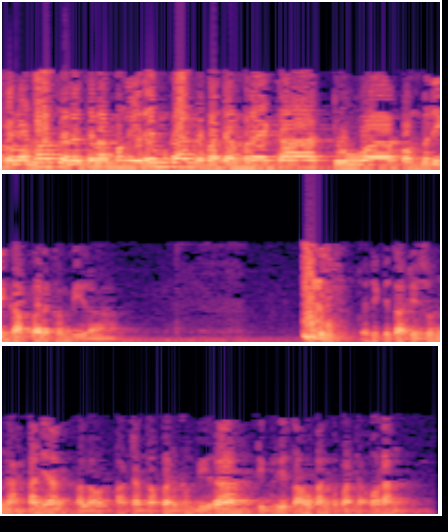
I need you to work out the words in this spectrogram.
Rasulullah SAW mengirimkan kepada mereka dua pemberi kabar gembira. Jadi kita disunahkan ya kalau ada kabar gembira diberitahukan kepada orang,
